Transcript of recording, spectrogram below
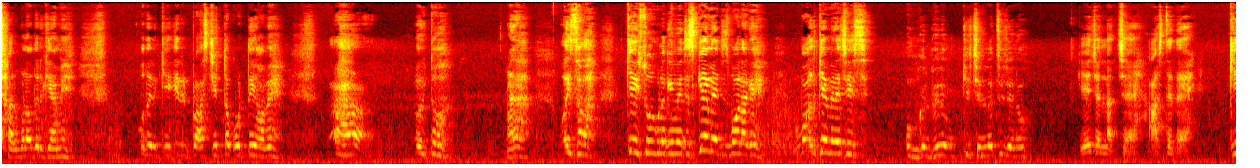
ছাড়বো না ওদেরকে আমি। ওদেরকে এর প্রাশ্চিত্য করতেই হবে। ওই তো ওই সালা কে সোরগুলোকে মেরেছিস কে মেরেছিস বল আগে। বল কে মেরেছিস। অঙ্কল ভেনাম কি চিল্লাচ্ছে যেন? কে চেল্লাচ্ছে? আসতে দে। কি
